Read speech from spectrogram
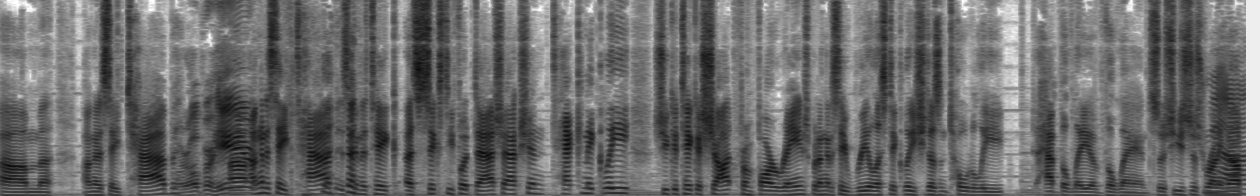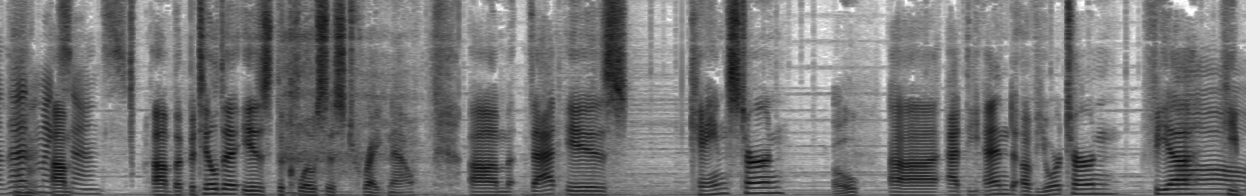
Um, I'm going to say Tab. We're over here. Uh, I'm going to say Tab is going to take a 60 foot dash action. Technically, she could take a shot from far range, but I'm going to say realistically, she doesn't totally have the lay of the land. So she's just running yeah, up. that makes Um, sense. Uh, but Batilda is the closest right now. Um, that is Kane's turn. Oh. Uh, at the end of your turn, Fia, he Oh,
